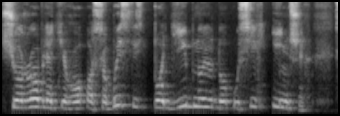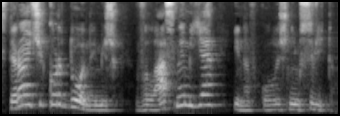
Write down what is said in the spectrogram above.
що роблять його особистість подібною до усіх інших, стираючи кордони між власним я і навколишнім світом.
